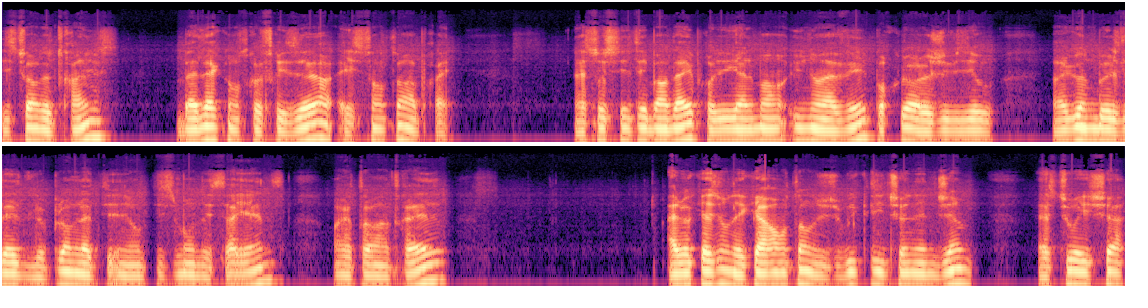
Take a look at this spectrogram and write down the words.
L'histoire de Trunks, Bada contre Freezer et 100 ans après. La société Bandai produit également une OAV pour clore le jeu vidéo Dragon Ball Z, le plan de l'anéantissement des Saiyans en 1993. À l'occasion des 40 ans du Weekly Shonen Jump, la Shueisha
